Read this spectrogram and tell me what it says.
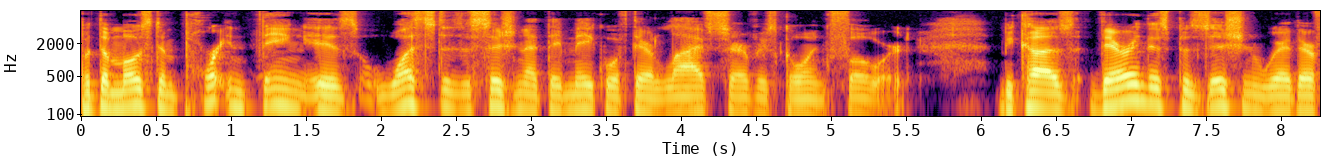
But the most important thing is what's the decision that they make with their live service going forward? because they're in this position where they're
